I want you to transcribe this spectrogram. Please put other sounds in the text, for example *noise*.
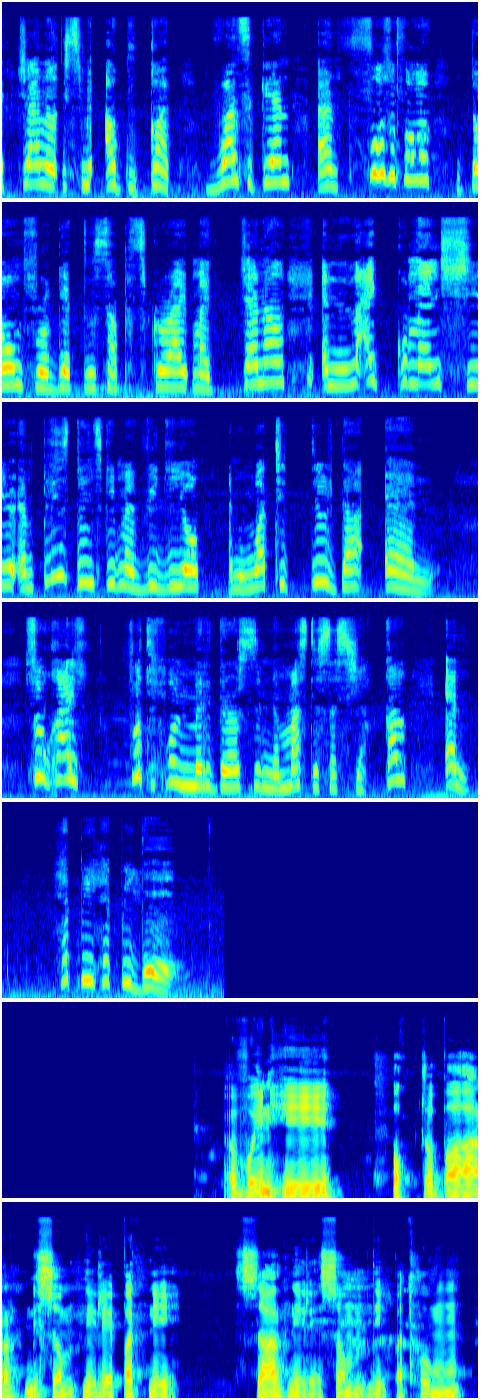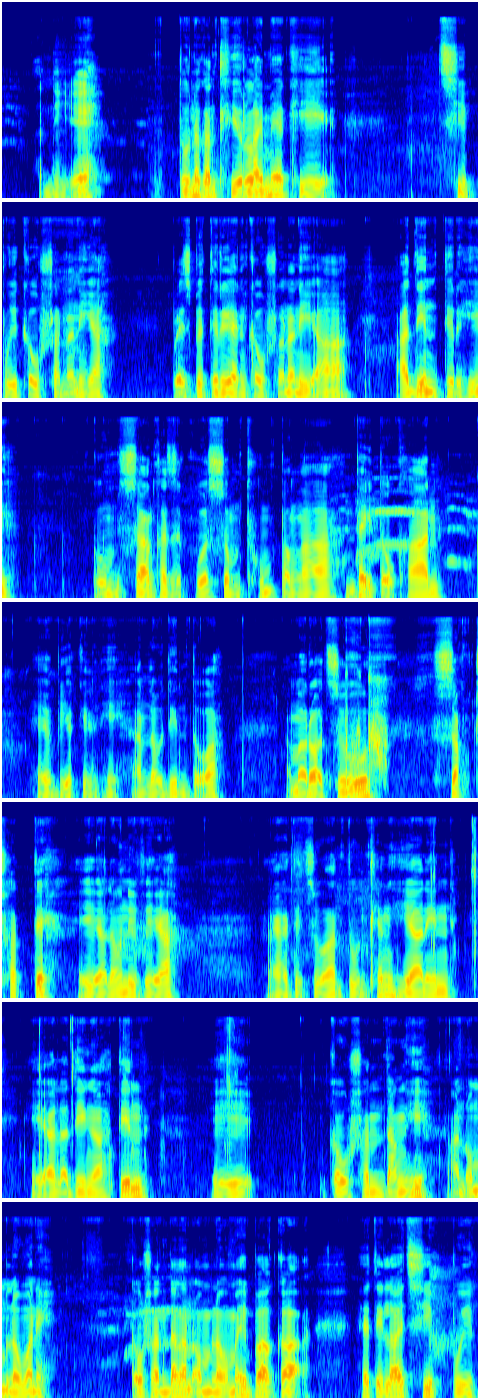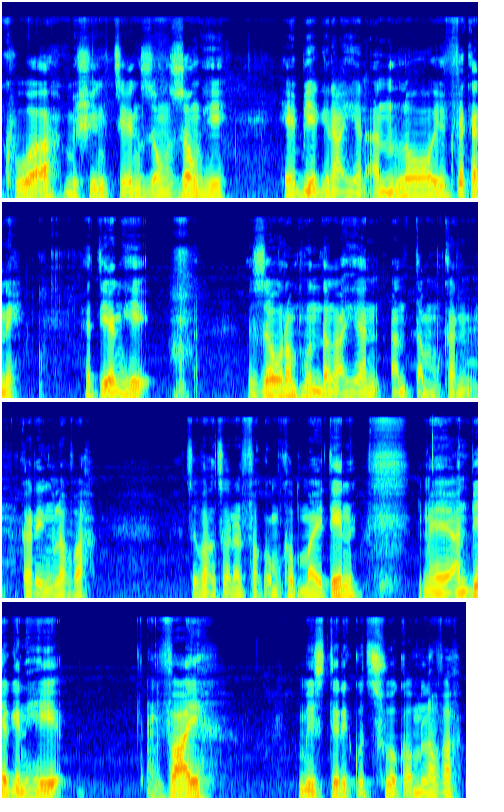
my channel. is me, Agukat. Once again, and first of all, don't forget to subscribe my channel and like, comment, share, and please don't skip my video and watch it till the end. So guys, first of all, Merry Darshan Namaste Sasyakal and happy happy day. When hi october ni som ni le pahni sang ni le som ni pathum ani e. Tuna kan thlir lai mek hi chi pui ko san ani a presbyterian ko san ani a adin tir hi kum sang kha zakwa som thum panga dai to khan. He hebiakin hi an lo din to a. Amaro chu sak that te e alo ni ve a. Ti chuan tun thleng hianin hi ala dinga tin hi kaushan dang hi an om lo ani. Kaushan dang an om lo mai pa ka, heti light si pui khuwa a mihring cheng zong zong hi, he biak ina hian an loi vek ani. Hetiang hi zoram hun dang a hian an tam kan karing lova chuwang chuan an fak om khop mai tin, me an biak in hi, vai misteri kut chuak om lova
